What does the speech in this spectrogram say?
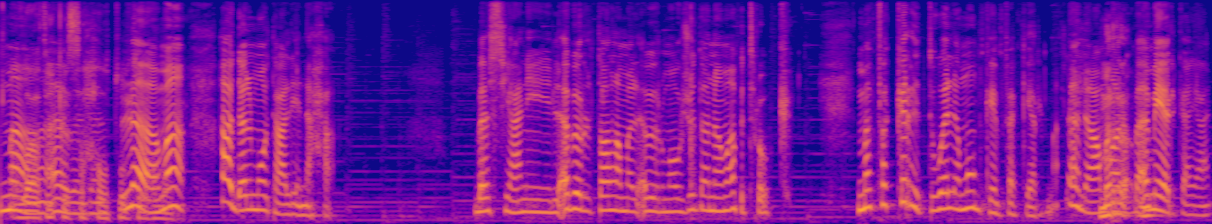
ما الله يعطيك. الصحة وطول لا. ما هذا الموت علينا حق بس يعني القبر طالما القبر موجود أنا ما بترك. ما فكرت ولا ممكن فكر. أنا عمار بأمريكا يعني.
